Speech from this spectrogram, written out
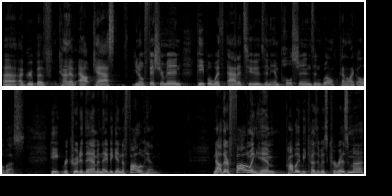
uh, a group of kind of outcast, you know, fishermen, people with attitudes and impulsions, and well, kind of like all of us he recruited them and they began to follow him. Now, they're following him probably because of his charisma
